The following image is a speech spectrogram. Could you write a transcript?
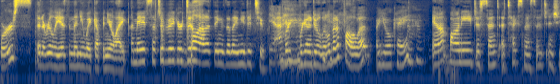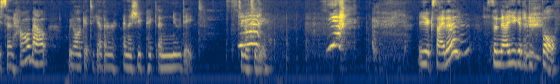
worse than it really is, and then you wake up and you're like, I made such a bigger deal out of things than I needed to. Yeah. We're, we're gonna do a little bit of follow-up. Are you okay? Mm-hmm. Aunt Bonnie just sent a text message, and she said, how about we all get together, and then she picked a new date to go TV. Yeah. Are you excited? So now you get to do both.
